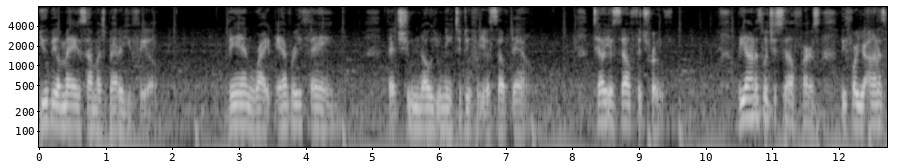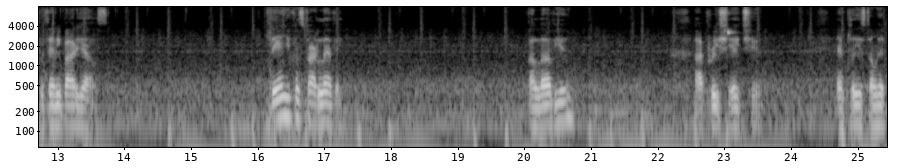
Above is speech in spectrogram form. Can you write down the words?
You'll be amazed how much better you feel. Then write everything that you know you need to do for yourself down. Tell yourself the truth. Be honest with yourself first before you're honest with anybody else. Then you can start living. I love you. I appreciate you. And please don't hit,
